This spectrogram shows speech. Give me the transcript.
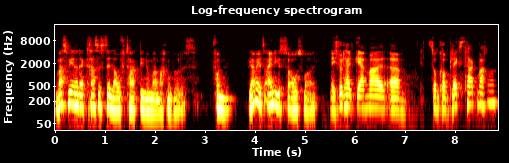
was wäre der krasseste Lauftag, den du mal machen würdest? Von, wir haben jetzt einiges zur Auswahl. Ich würde halt gern mal ähm, so einen Komplextag machen.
